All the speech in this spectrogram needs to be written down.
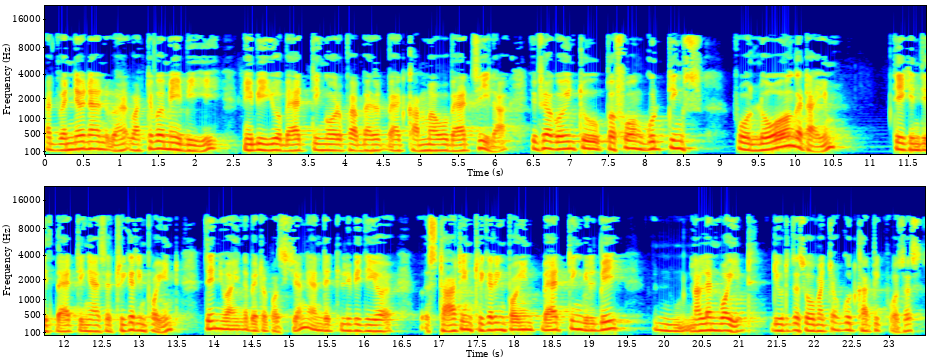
but whenever, whatever may be, maybe your bad thing or bad, karma or bad sila, if you are going to perform good things for longer time, taking this bad thing as a triggering point, then you are in a better position and it will be the uh, starting triggering point, bad thing will be null and void due to the so much of good karmic forces.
